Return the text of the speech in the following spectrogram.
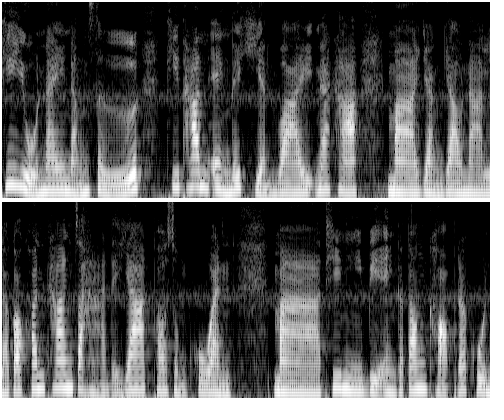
ที่อยู่ในหนังสือที่ท่านเองได้เขียนไว้นะคะ มาอย่างยาวนานแล้วก็ค่อนข้างจะหาได้ยากพอสมควร มาที่นี้บีเองก็ต้องขอบพระคุณ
